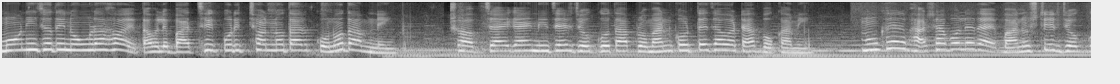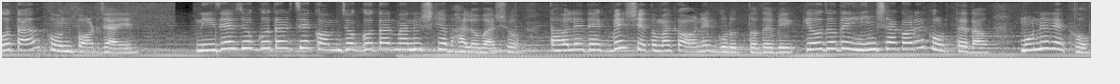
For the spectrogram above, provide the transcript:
মনই যদি নোংরা হয়, তাহলে বাহ্যিক পরিচ্ছন্নতার কোনো দাম নেই। সব জায়গায় নিজের যোগ্যতা প্রমাণ করতে যাওয়াটা বোকামি। মুখের ভাষা বলে দেয়, মানুষটির যোগ্যতা কোন পর্যায়ে? নিজের যোগ্যতার চেয়ে কম যোগ্যতার মানুষকে ভালোবাসো। তাহলে দেখবে সে তোমাকে অনেক গুরুত্ব দেবে। কেউ যদি হিংসা করে, করতে দাও। মনে রেখো,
